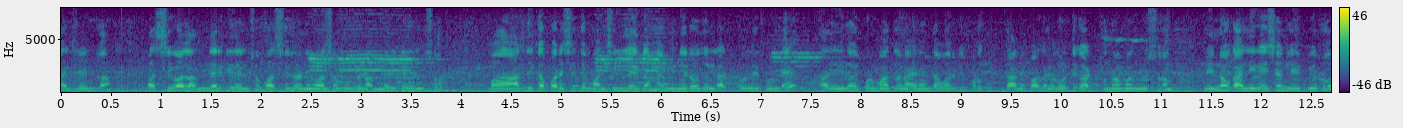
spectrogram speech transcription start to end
యాక్సిడెంట్లో. బస్సు వాళ్ళందరికీ తెలుసు బస్సులో నివాసం ఉంటున్న అందరికీ తెలుసు. మా ఆర్థిక పరిస్థితి మంచిగా లేక మేము ఇన్ని రోజులు కట్టుకోలేకుండే. అదేదో ఇప్పుడు మాతో అయినంత వరకు ఇప్పుడు దాన్ని పగలగొట్టి కట్టుకుందామని చూస్తున్నాం. నిన్న ఒక అలిగేషన్ లేపిర్రు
